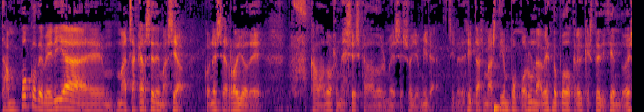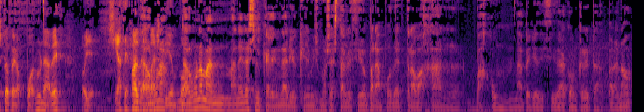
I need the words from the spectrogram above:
tampoco debería eh, machacarse demasiado con ese rollo de "Uf, cada dos meses, cada dos meses. Oye, mira, si necesitas más tiempo por una vez, no puedo creer que esté diciendo esto, pero por una vez, oye, si hace falta de más alguna, tiempo. de alguna man- manera es el calendario que él mismo se ha establecido para poder trabajar bajo una periodicidad concreta, para no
